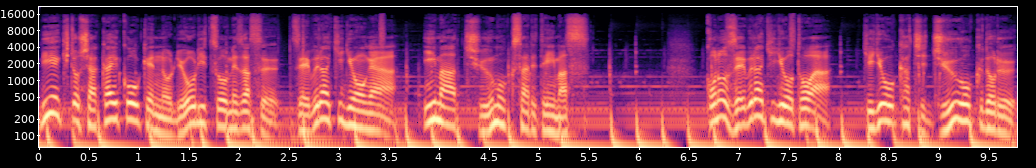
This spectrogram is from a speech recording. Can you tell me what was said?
利益と社会貢献の両立を目指すゼブラ企業が今注目されています。このゼブラ企業とは企業価値10億ドル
